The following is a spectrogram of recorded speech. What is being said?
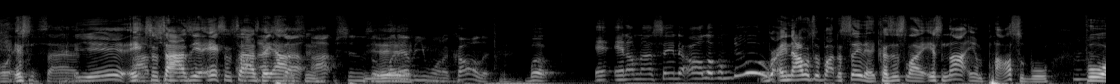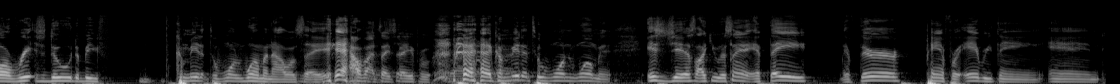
Or It's- exercise Yeah, options. exercise. Yeah, exercise. They Exercise option. options Yeah. or whatever you want to call it. But and, and I'm not saying that all of them do. Right, and I was about to say that because it's like it's not impossible Mm-hmm. for a rich dude to be committed to one woman. I would say. I was about to Yeah, say faithful. right, right. committed to one woman. It's just like you were saying. If they if they're paying for everything and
